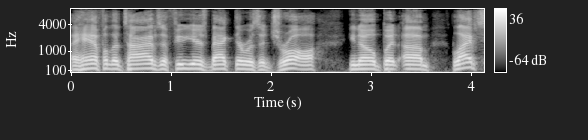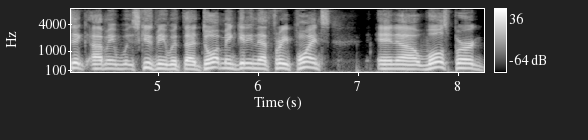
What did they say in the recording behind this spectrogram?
a handful of times. A few years back, there was a draw, you know, but um, Leipzig, I mean, excuse me, with uh, Dortmund getting that three points and uh, Wolfsburg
